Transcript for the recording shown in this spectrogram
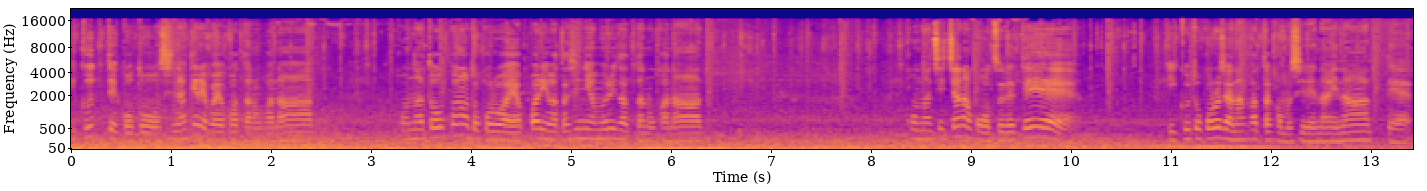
行くってことをしなければよかったのかな。こんな遠くのところはやっぱり私には無理だったのかな。こんなちっちゃな子を連れて行くところじゃなかったかもしれないなって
